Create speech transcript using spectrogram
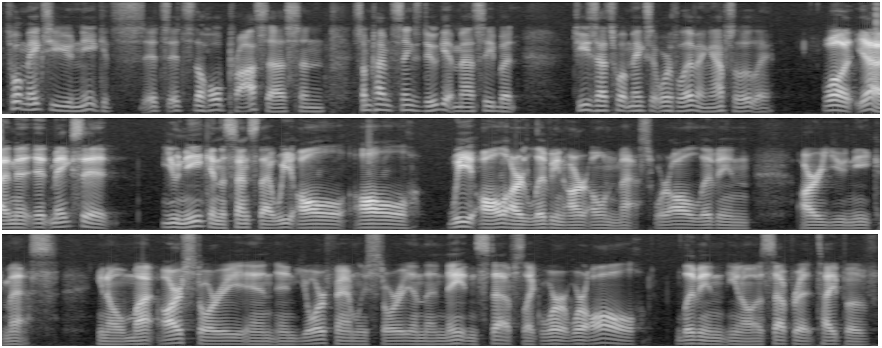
It's what makes you unique. It's it's it's the whole process and sometimes things do get messy, but geez, that's what makes it worth living. Absolutely. Well, yeah, and it, it makes it unique in the sense that we all all we all are living our own mess. We're all living our unique mess. You know, my our story and and your family story, and then Nate and Steph's. Like we're we're all living, you know, a separate type of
